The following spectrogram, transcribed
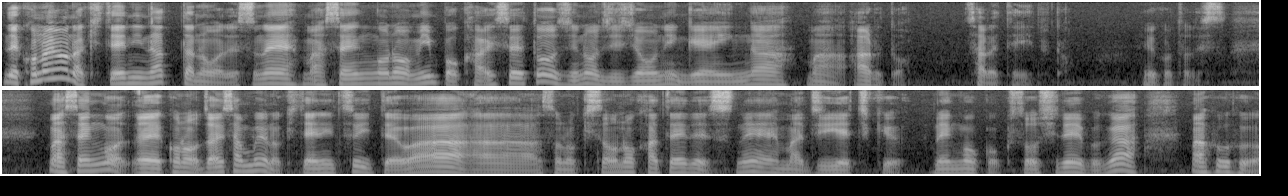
で、このような規定になったのはですね、まあ、戦後の民法改正当時の事情に原因が、まあ、あるとされているということです。まあ、戦後、えー、この財産分与の規定については、その基礎の過程でですね、まあ、GHQ、連合国総司令部が、まあ、夫婦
